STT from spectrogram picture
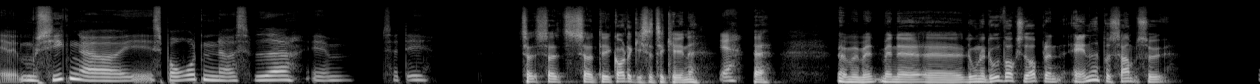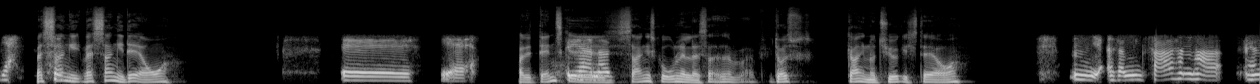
med øh, musikken og øh, sporten og så videre. Øhm, så det... Så, så, så det er godt at give sig til kende? Ja. ja. Øh, men, men, men øh, Luna, du er vokset op blandt andet på Samsø. Ja. Hvad sang I, hvad sang I derovre? Øh, ja. Var det danske det nok... sangeskolen, eller så, fik du også gang i noget tyrkisk derovre? Mm, ja, altså min far, han har, han,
